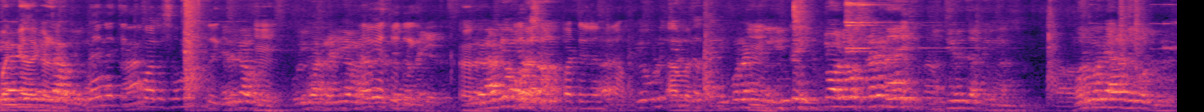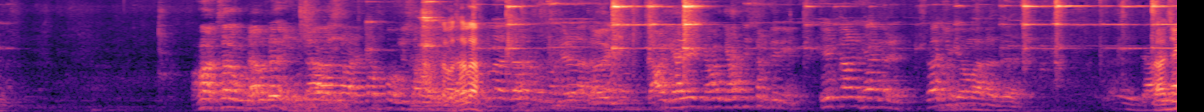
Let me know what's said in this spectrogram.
बंद केलं कळलं नाही नाही ते तुम्हाला समजलं की. नाव येत होतं की हं. पाटील आणि राम चला चला राजे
